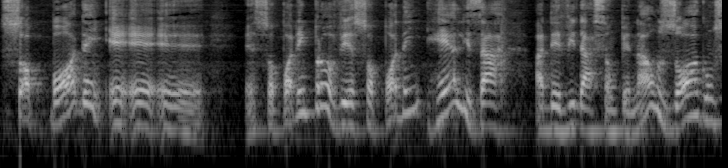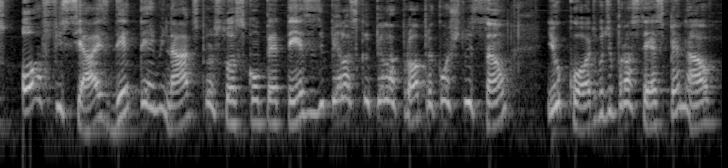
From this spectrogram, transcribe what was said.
Só podem, é, é, é, é, só podem prover, só podem realizar a devida ação penal os órgãos oficiais determinados por suas competências e pelas, pela própria Constituição e o Código de Processo Penal.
